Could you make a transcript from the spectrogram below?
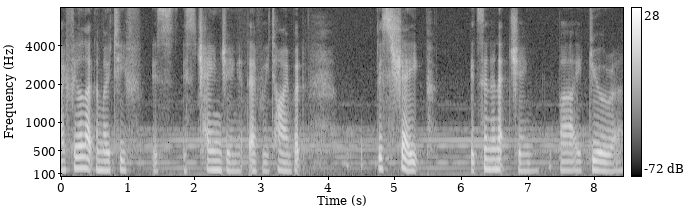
I feel like the motif is, is changing at every time, but this shape, it's in an etching by Dürer.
